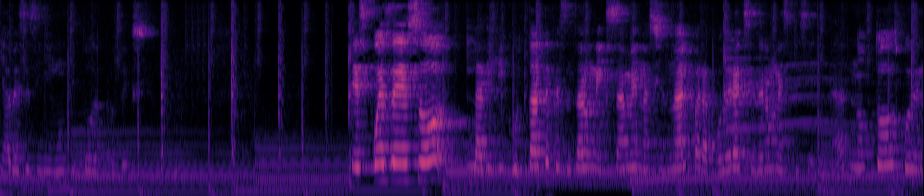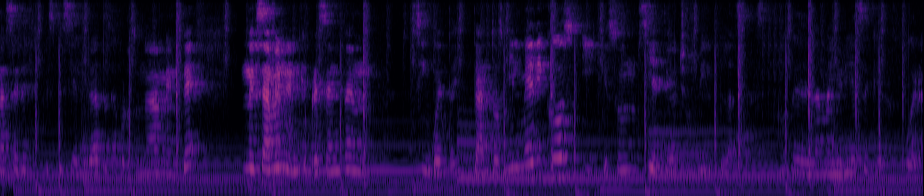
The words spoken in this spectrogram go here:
y a veces sin ningún tipo de protección. Después de eso, la dificultad de presentar un examen nacional para poder acceder a una especialidad. No todos pueden hacer desafortunadamente. Un examen en el que presentan cincuenta y tantos mil médicos y que son siete, ocho mil plazas. la mayoría se queda fuera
